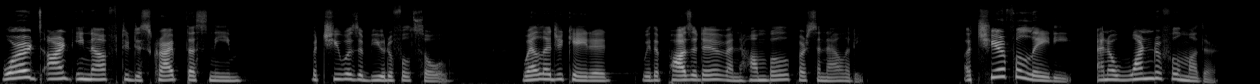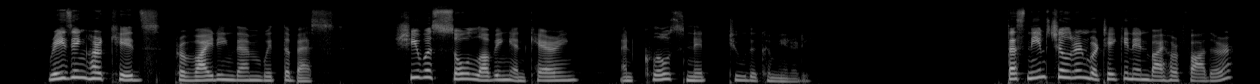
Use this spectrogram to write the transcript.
Words aren't enough to describe Tasneem, but she was a beautiful soul, well educated, with a positive and humble personality. A cheerful lady and a wonderful mother raising her kids, providing them with the best. She was so loving and caring and close knit to the community. Tasneem's children were taken in by her father,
